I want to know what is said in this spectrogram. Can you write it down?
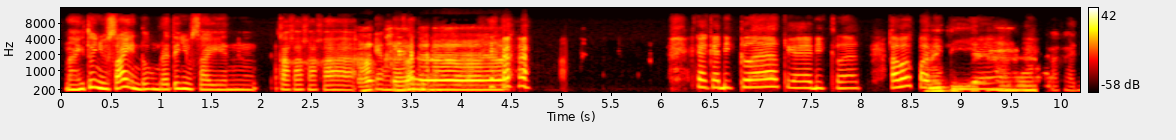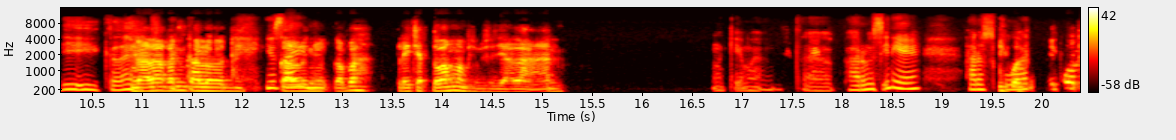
Nah itu nyusahin dong, berarti nyusahin kakak-kakak yang diklat ya? Kakak. Kakak diklat, kakak diklat. Apa Panitia. Kakak diklat. Enggak lah kan kalau di kalau nyu- apa lecet doang mah bisa bisa jalan. Oke mantap. Harus ini ya, harus kuat. Dikuat,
